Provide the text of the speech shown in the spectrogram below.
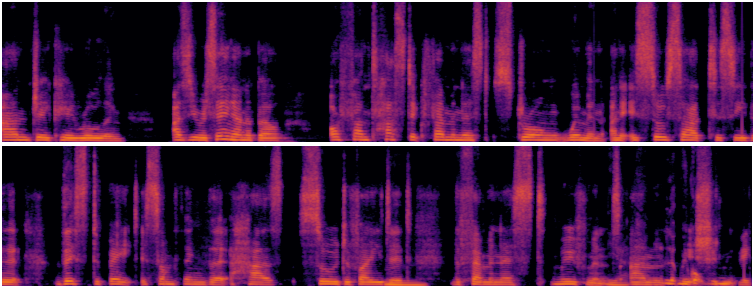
and J.K. Rowling, as you were saying, Annabel, are fantastic feminist, strong women. And it is so sad to see that this debate is something that has so divided mm. the feminist movement. Yeah. Um, Look, we've got, shouldn't be.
